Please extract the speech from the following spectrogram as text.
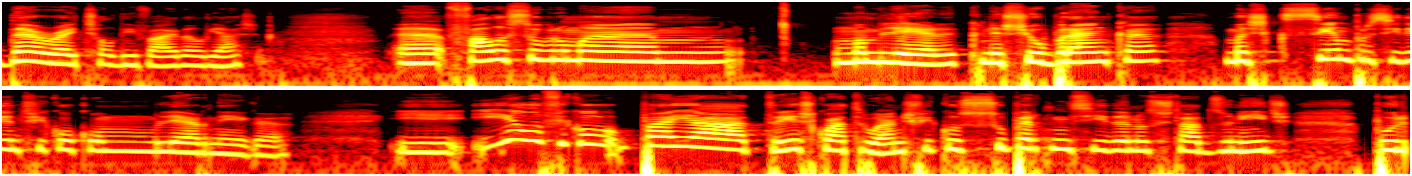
da Rachel Divide, aliás, uh, fala sobre uma, uma mulher que nasceu branca, mas que sempre se identificou como mulher negra. E, e ela ficou, para aí há 3, 4 anos, ficou super conhecida nos Estados Unidos por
